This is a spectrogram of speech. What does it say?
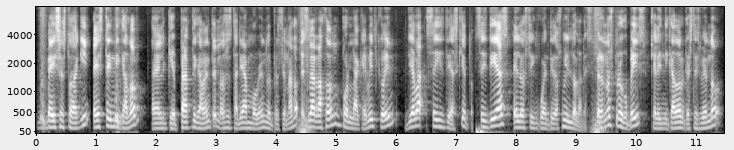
¿Veis esto de aquí? Este indicador, en el que prácticamente no se estaría moviendo el precio nada, es la razón por la que Bitcoin lleva 6 días quieto. 6 días en los 52 mil dólares. Pero no os preocupéis que el indicador que estáis viendo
